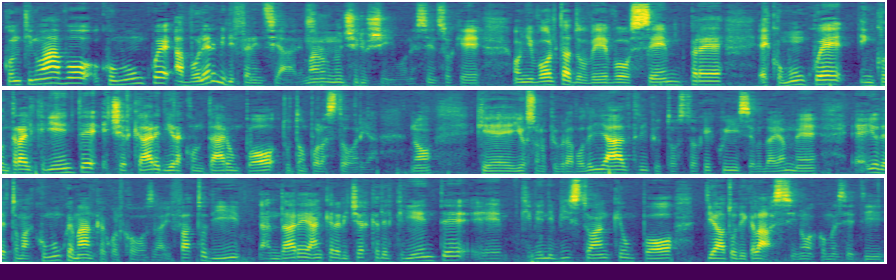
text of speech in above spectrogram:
continuavo comunque a volermi differenziare, ma non, non ci riuscivo, nel senso che ogni volta dovevo sempre e comunque incontrare il cliente e cercare di raccontare un po' tutta un po' la storia, no? Che io sono più bravo degli altri, piuttosto che qui, se lo dai a me. E io ho detto, ma comunque manca qualcosa, il fatto di andare anche alla ricerca del cliente e che viene visto anche un po' ti autodeclassi, no? come se ti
